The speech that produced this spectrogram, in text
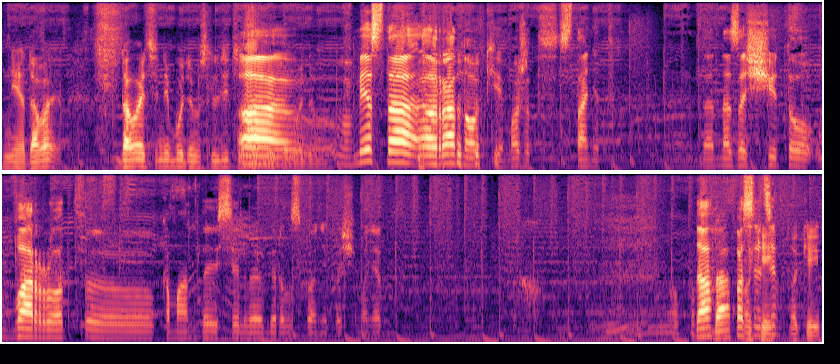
Не, давай, давайте не будем следить. А, вместо э, Раноки, может, станет на, на защиту ворот э, команды Сильвия Берлускони, почему нет? Ну, да, да последим. Окей, окей.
